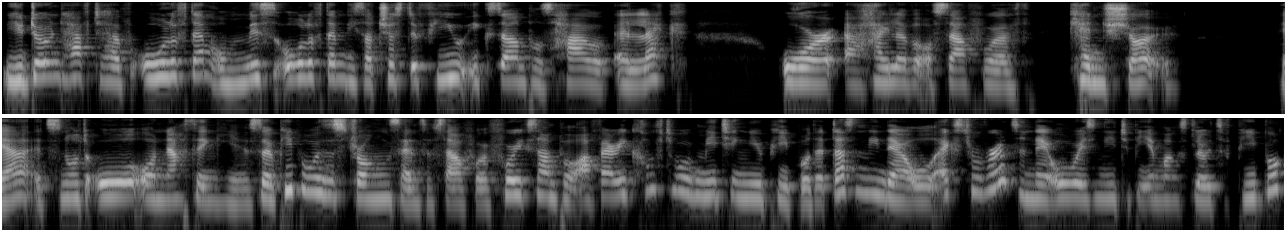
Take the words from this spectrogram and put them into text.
You don't have to have all of them or miss all of them. These are just a few examples how a lack or a high level of self worth can show. Yeah, it's not all or nothing here. So, people with a strong sense of self worth, for example, are very comfortable meeting new people. That doesn't mean they're all extroverts and they always need to be amongst loads of people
